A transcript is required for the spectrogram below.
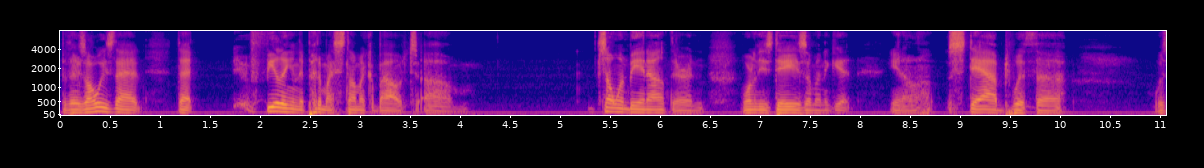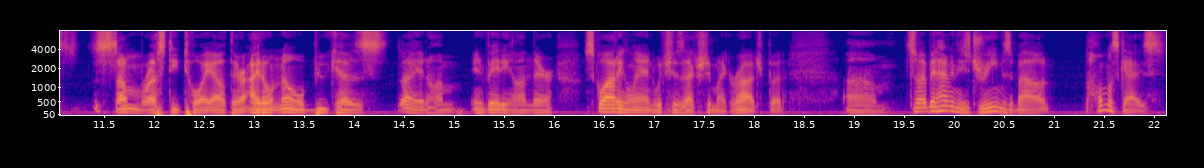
But there's always that that feeling in the pit of my stomach about um, someone being out there, and one of these days I'm going to get you know stabbed with uh, with some rusty toy out there. I don't know because I, you know I'm invading on their squatting land, which is actually my garage. But um, so I've been having these dreams about homeless guys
